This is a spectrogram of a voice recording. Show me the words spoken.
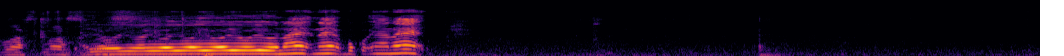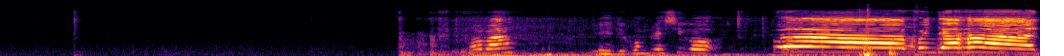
Las, las. Ayo ayo ayo ayo ayo ayo ayo naik naik pokoknya naik. Apa bang? Ih dikompresi kok. Wah penjahat.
